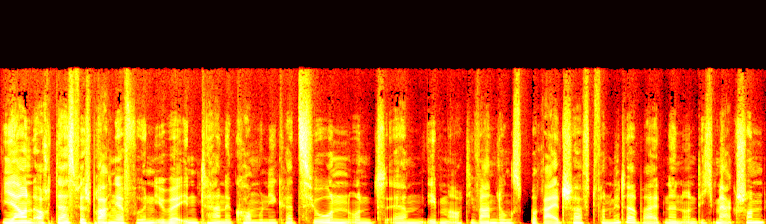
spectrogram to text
Ja, und auch das, wir sprachen ja vorhin über interne Kommunikation und ähm, eben auch die Wandlungsbereitschaft von Mitarbeitenden. Und ich merke schon,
